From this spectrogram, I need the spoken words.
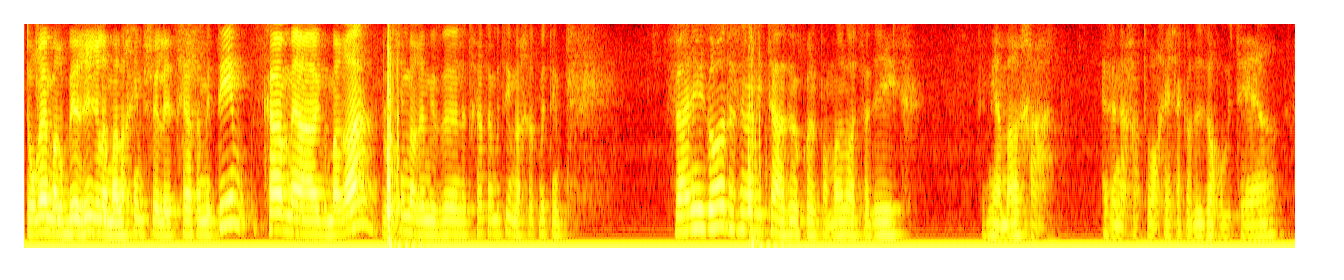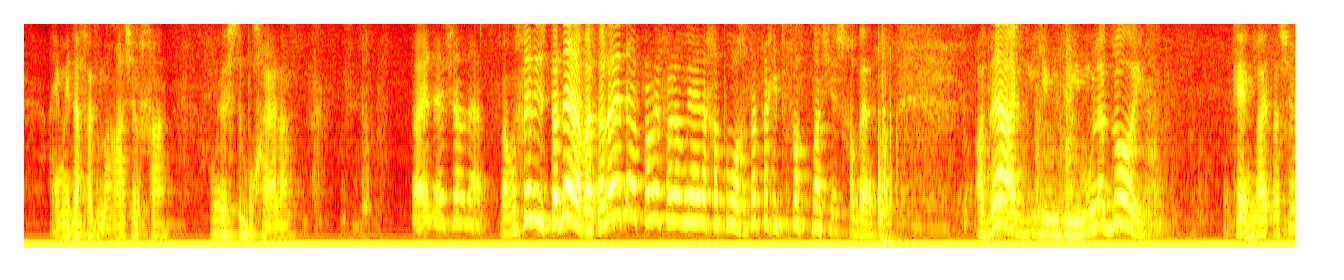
תורם הרבה ריר למלאכים של תחיית המתים, קם מהגמרא, לוקחים הרי מזה לתחיית המתים, לאחרת מתים. ואני גורר את עצמי למיטה, זהו כל פעם, אמר לו הצדיק, ומי אמר לך, איזה נחת רוח יש לקדוש ברוך הוא יותר, האם מדף הגמרא שלך, או מזה שאתה בוכה עליו? לא יודע, אפשר לדעת. אנחנו צריכים להשתדל, אבל אתה לא יודע אף פעם איפה להגיע נחת רוח, אתה צריך לתפוס מה שיש לך ביד. אז זה היהודי מול הגוי. כן, מה הייתה השם?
